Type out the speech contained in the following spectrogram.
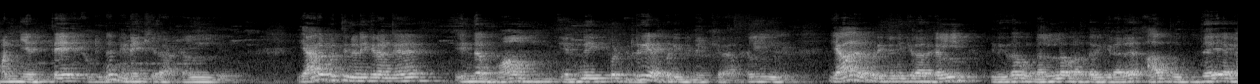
மன்யந்தே அப்படின்னா நினைக்கிறார்கள். யாரை பற்றி நினைக்கிறாங்க? இந்த மாம் என்னை பற்றி அப்படி நினைக்கிறார்கள். யார் அப்படி நினைக்கிறார்கள்? இதுக்குதான் ஒரு நல்ல வார்த்தை வைக்கிறாரு. ஆ புத்தயக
